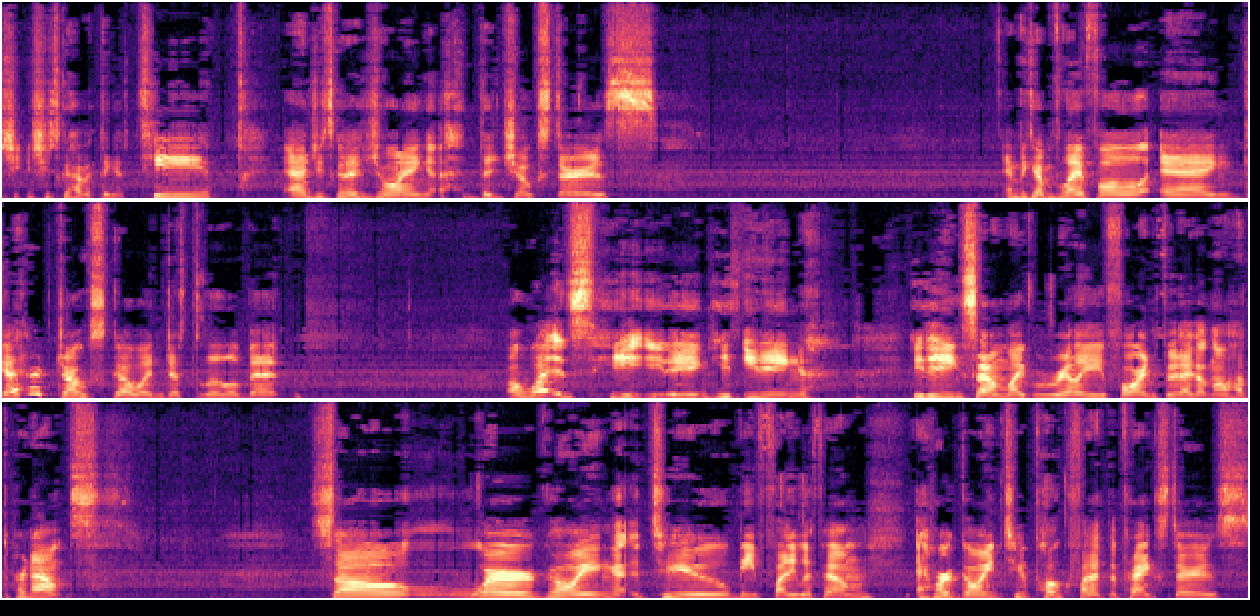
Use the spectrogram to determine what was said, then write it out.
she, she's gonna have a thing of tea and she's gonna join the jokesters and become playful and get her jokes going just a little bit. Oh, what is he eating? He's eating, he's eating some like really foreign food I don't know how to pronounce. So, we're going to be funny with him, and we're going to poke fun at the pranksters.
